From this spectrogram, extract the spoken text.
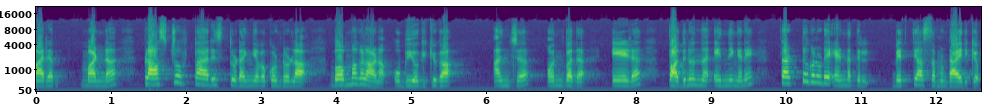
മരം മണ്ണ് പ്ലാസ്റ്റർ ഓഫ് പാരീസ് തുടങ്ങിയവ കൊണ്ടുള്ള ബൊമ്മകളാണ് ഉപയോഗിക്കുക. അഞ്ച് ഒൻപത് ഏഴ് പതിനൊന്ന് എന്നിങ്ങനെ തട്ടുകളുടെ എണ്ണത്തിൽ വ്യത്യാസമുണ്ടായിരിക്കും.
